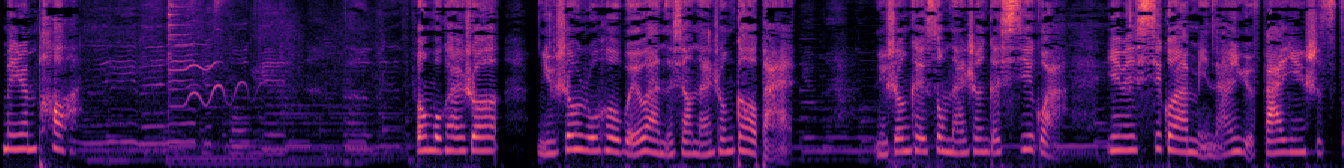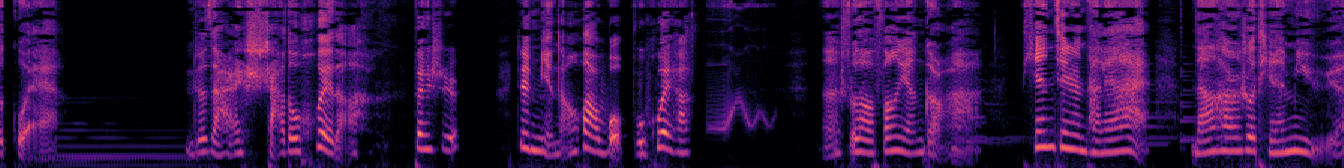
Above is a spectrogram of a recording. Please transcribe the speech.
没人泡啊？风不快说：“女生如何委婉的向男生告白？女生可以送男生一个西瓜，因为西瓜闽南语发音是死鬼。你这咋还啥都会的？但是这闽南话我不会啊。那说到方言梗啊，天津人谈恋爱，男孩说甜言蜜语，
